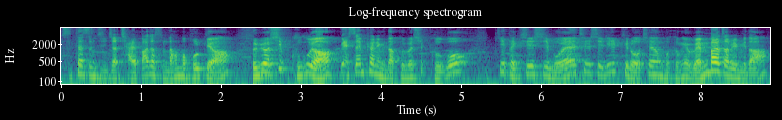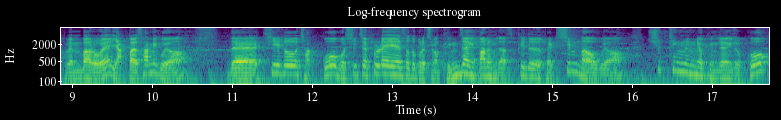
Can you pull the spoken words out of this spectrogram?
스탯은 진짜 잘 빠졌습니다. 한번 볼게요. 급여 19고요. 꽤 센 편입니다. 급여 19고 키 175에 71kg 체형 보통의 왼발잡이입니다. 왼발호에 약발 3이고요. 네, 키도 작고 뭐 실제 플레이에서도 그렇지만 굉장히 빠릅니다. 스피드 110 나오고요. 슈팅 능력 굉장히 좋고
